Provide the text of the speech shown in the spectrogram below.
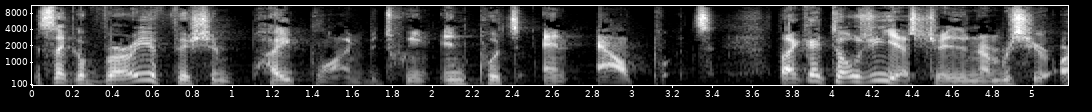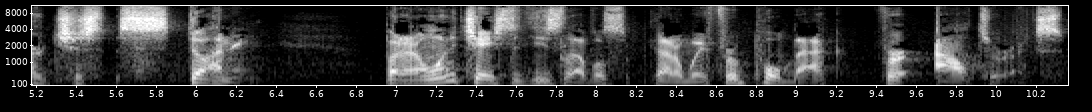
It's like a very efficient pipeline between inputs and outputs. Like I told you yesterday, the numbers here are just stunning. But I don't want to chase at these levels. Got to wait for a pullback for Alteryx.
